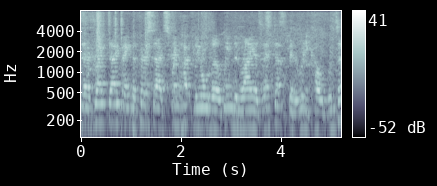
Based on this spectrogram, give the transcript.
a great day being the first day of spring. Hopefully all the wind and rain has left us. It's been a really cold winter.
